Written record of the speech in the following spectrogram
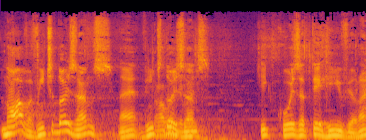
nova, 22 anos, né? 22 anos. Que coisa terrível, né?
